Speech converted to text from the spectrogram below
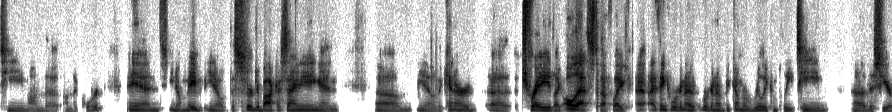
team on the on the court. And you know, maybe you know the Serge Ibaka signing and um, you know, the Kennard uh, trade, like all that stuff. Like I, I think we're gonna we're gonna become a really complete team uh, this year.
